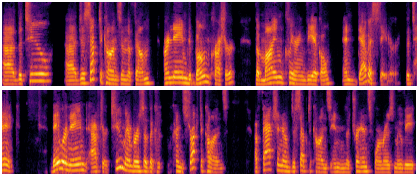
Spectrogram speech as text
Uh, the two uh, Decepticons in the film are named Bone Crusher, the mine clearing vehicle, and Devastator, the tank. They were named after two members of the Constructicons, a faction of Decepticons in the Transformers movie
